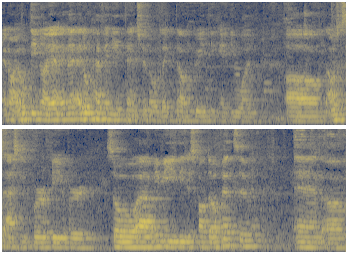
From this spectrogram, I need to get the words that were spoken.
uh, I hope they know, I, and I don't have any intention of like downgrading anyone. Um, I was just asking for a favor. So uh, maybe they just found it offensive. And um,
